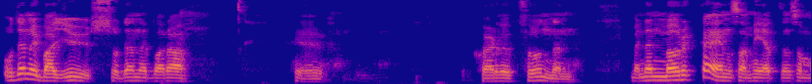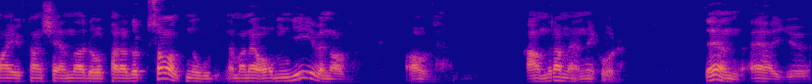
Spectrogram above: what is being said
och den är ju bara ljus och den är bara eh, självuppfunnen. Men den mörka ensamheten som man ju kan känna då paradoxalt nog när man är omgiven av av andra människor, den är ju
